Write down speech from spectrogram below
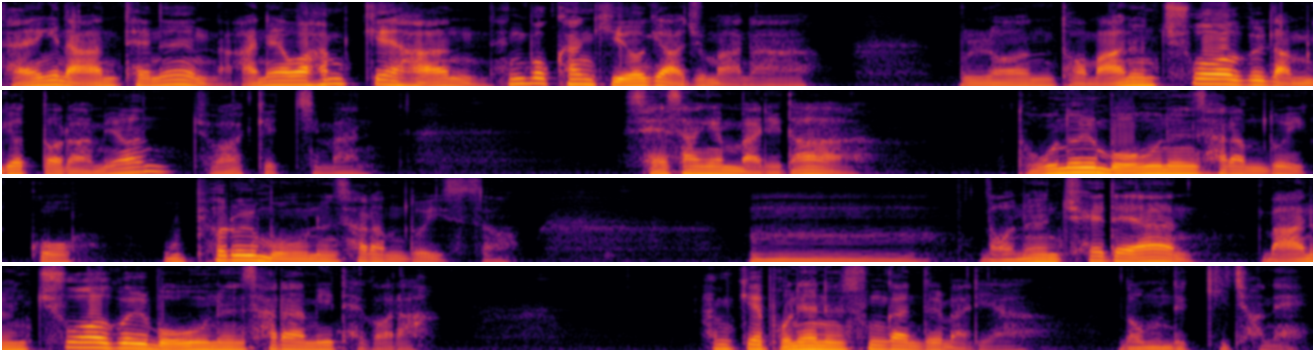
다행히 나한테는 아내와 함께한 행복한 기억이 아주 많아. 물론 더 많은 추억을 남겼더라면 좋았겠지만 세상엔 말이다. 돈을 모으는 사람도 있고 우표를 모으는 사람도 있어. 음, 너는 최대한 많은 추억을 모으는 사람이 되거라. 함께 보내는 순간들 말이야. 너무 늦기 전에.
